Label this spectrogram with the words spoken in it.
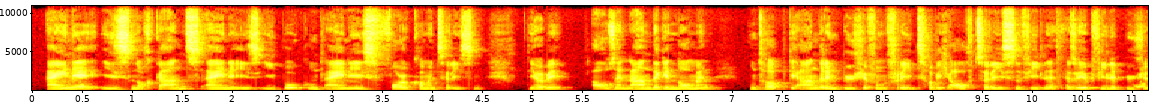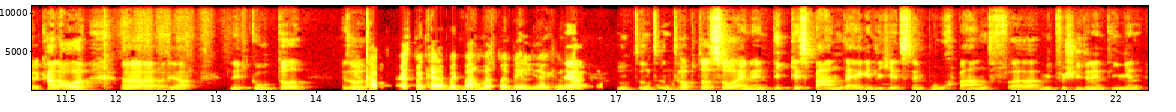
eine ist noch ganz, eine ist E-Book und eine ist vollkommen zerrissen. Die habe ich auseinandergenommen und habe die anderen Bücher von Fritz, habe ich auch zerrissen, viele. Also ich habe viele Bücher, Karl Auer, äh, ja, lebt gut da. Also, Gekauft heißt, man kann damit machen, was man will. Ja, genau. Ja, und, und, und habe da so ein, ein dickes Band eigentlich jetzt, ein Buchband äh, mit verschiedenen Dingen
